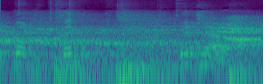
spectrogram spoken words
Good, good, good. Good job.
